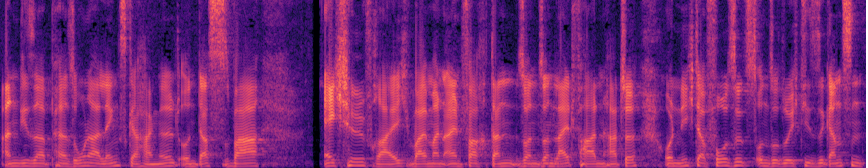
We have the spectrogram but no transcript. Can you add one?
an dieser Persona längs gehangelt und das war echt hilfreich, weil man einfach dann so, so einen Leitfaden hatte und nicht davor sitzt und so durch diese ganzen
